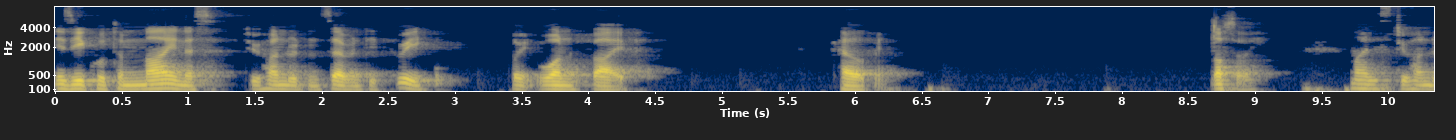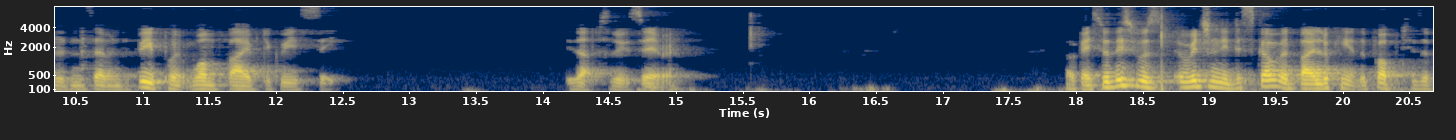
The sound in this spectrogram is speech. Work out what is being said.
is equal to minus 273.15 Kelvin. Oh, sorry, minus 273.15 degrees C is absolute zero. Okay, so this was originally discovered by looking at the properties of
